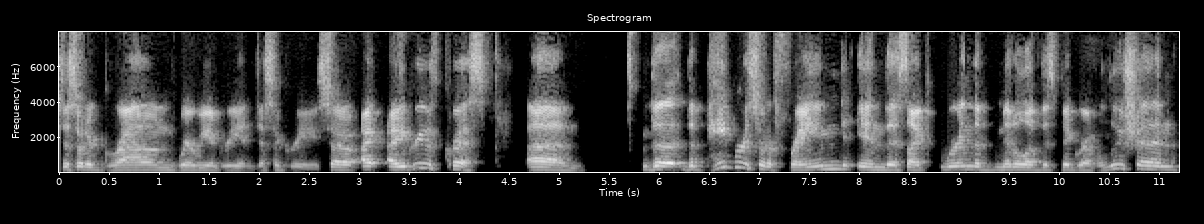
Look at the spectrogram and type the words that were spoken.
to sort of ground where we agree and disagree. So I, I agree with Chris. Um, the the paper is sort of framed in this like we're in the middle of this big revolution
